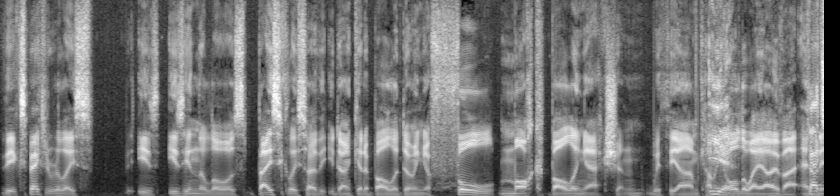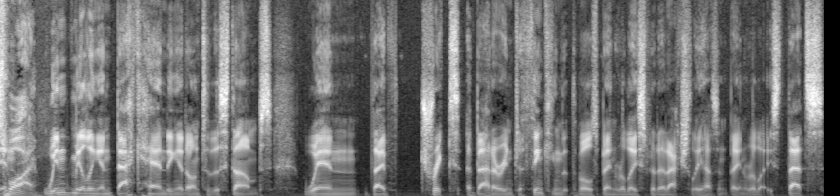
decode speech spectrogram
the expected release is is in the laws basically so that you don't get a bowler doing a full mock bowling action with the arm coming Yeah. all the way over and That's then why. windmilling and backhanding it onto the stumps when they've tricked a batter into thinking that the ball's been released but it actually hasn't been released. That's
